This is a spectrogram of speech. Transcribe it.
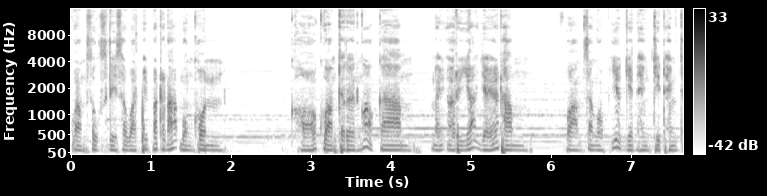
ความสุขสิริสวัสดิ์พิพัฒนมงคล ขอความเจริญงอกงาม ในอริยยยธรรม ความสงบเยือกเย็นแห่งจิตแห่งใ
